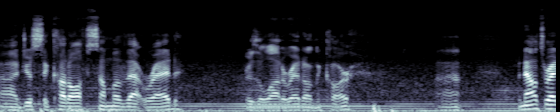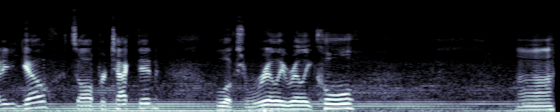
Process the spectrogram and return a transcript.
uh, just to cut off some of that red. There's a lot of red on the car. Uh, but now it's ready to go. It's all protected. Looks really, really cool. Uh,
